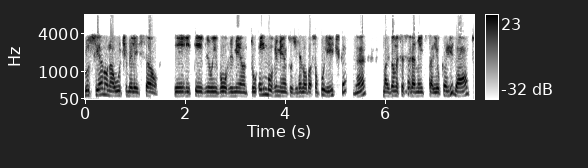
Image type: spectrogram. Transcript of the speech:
Luciano, na última eleição, ele teve um envolvimento em movimentos de renovação política, né? mas não necessariamente saiu candidato.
